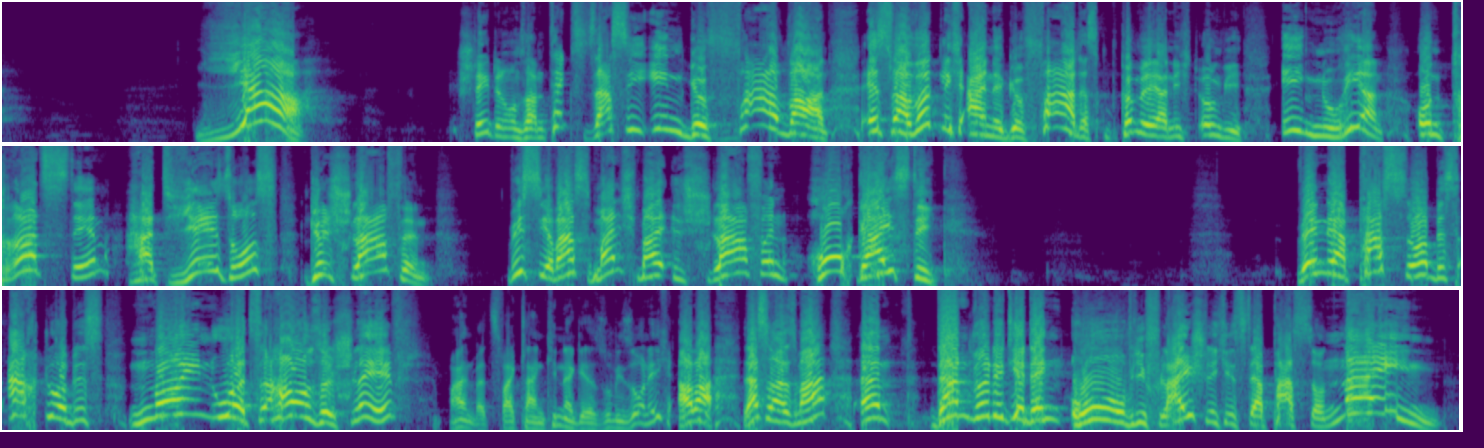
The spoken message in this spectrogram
Ja steht in unserem Text, dass sie in Gefahr waren. Es war wirklich eine Gefahr, das können wir ja nicht irgendwie ignorieren. Und trotzdem hat Jesus geschlafen. Wisst ihr was? Manchmal ist Schlafen hochgeistig. Wenn der Pastor bis 8 Uhr, bis 9 Uhr zu Hause schläft, meine, bei zwei kleinen Kindern geht das sowieso nicht, aber lassen wir das mal, ähm, dann würdet ihr denken, oh, wie fleischlich ist der Pastor. Nein!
